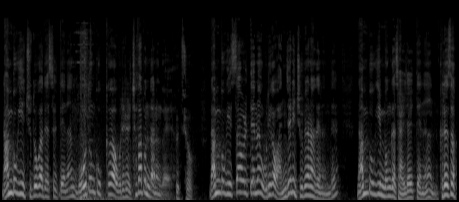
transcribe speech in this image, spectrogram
남북이 주도가 됐을 때는 모든 국가가 우리를 쳐다본다는 거예요. 그렇죠. 남북이 싸울 때는 우리가 완전히 주변화되는데 남북이 뭔가 잘 될 때는 그래서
